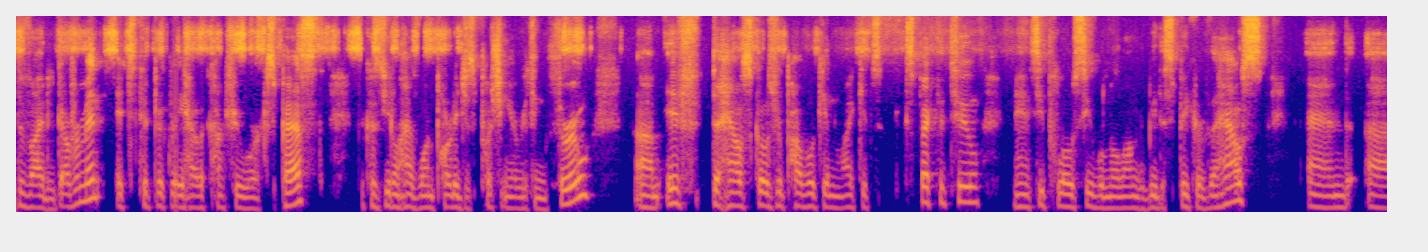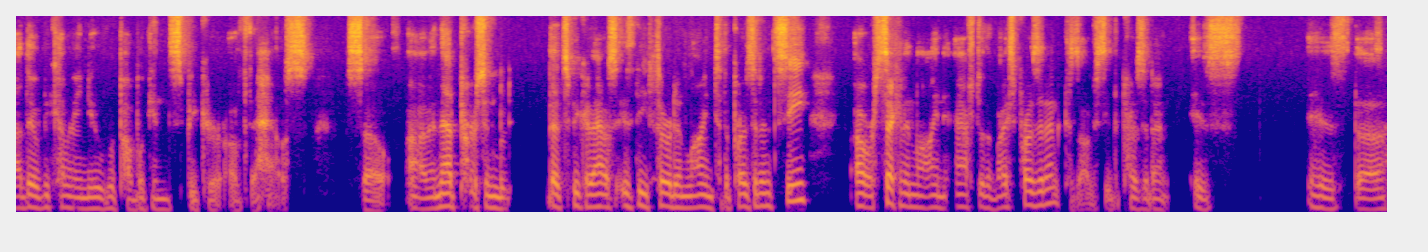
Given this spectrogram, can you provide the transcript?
divided government. It's typically how the country works best because you don't have one party just pushing everything through. Um, if the House goes Republican like it's expected to, Nancy Pelosi will no longer be the Speaker of the House, and uh, there will become a new Republican Speaker of the House. So, um, and that person, that Speaker of the House, is the third in line to the presidency, or second in line after the Vice President, because obviously the President is is the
